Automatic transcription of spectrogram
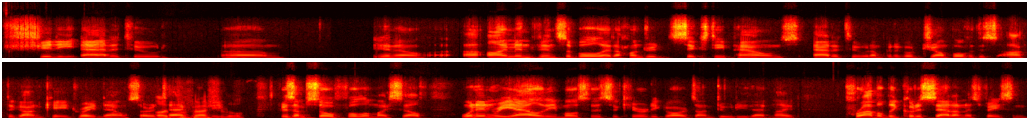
shitty attitude. Um, you know, uh, I'm invincible at 160 pounds attitude. I'm gonna go jump over this octagon cage right now, and start attacking because I'm so full of myself. When in reality, most of the security guards on duty that night probably could have sat on his face and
